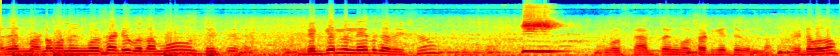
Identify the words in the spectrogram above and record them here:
అదనమాట మనం ఇంకోసారి పోదాము. దగ్గ- దగ్గరలో లేదు కదా విష్ణు? ఇంకో స్నాప్తో ఇంకోసారికి అయితే వెళ్దాం. ఎటు పోదాం?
